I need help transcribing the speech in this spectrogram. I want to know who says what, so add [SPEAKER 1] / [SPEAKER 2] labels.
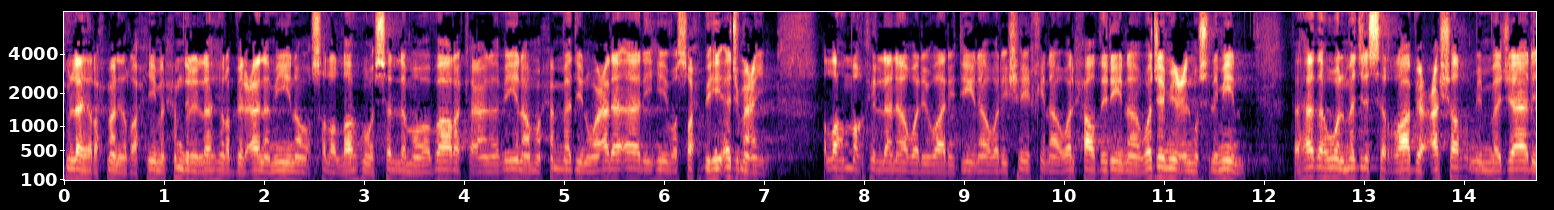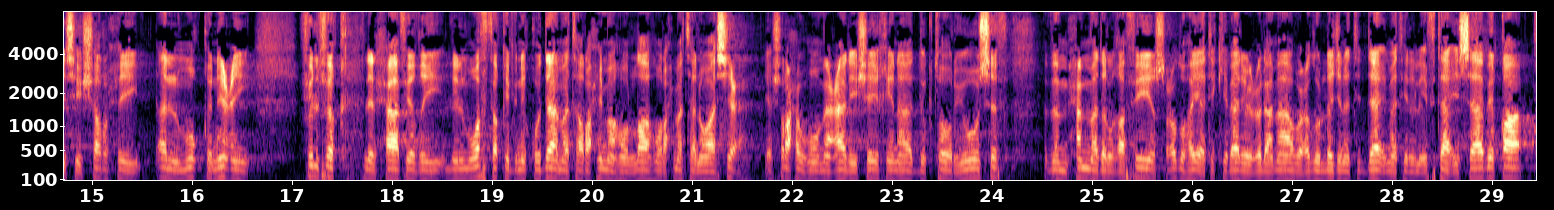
[SPEAKER 1] بسم الله الرحمن الرحيم. الحمد لله رب العالمين وصلى الله وسلم وبارك على نبينا محمد وعلى آله وصحبه أجمعين. اللهم اغفر لنا ولوالدينا ولشيخنا والحاضرين وجميع المسلمين. فهذا هو المجلس الرابع عشر من مجالس شرح المقنع في الفقه للحافظ للموفق بن قدامة رحمه الله رحمة واسعة. يشرحه معالي شيخنا الدكتور يوسف بن محمد الغفيص. عضو هيئة كبار العلماء وعضو اللجنة الدائمة للإفتاء سابقا.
